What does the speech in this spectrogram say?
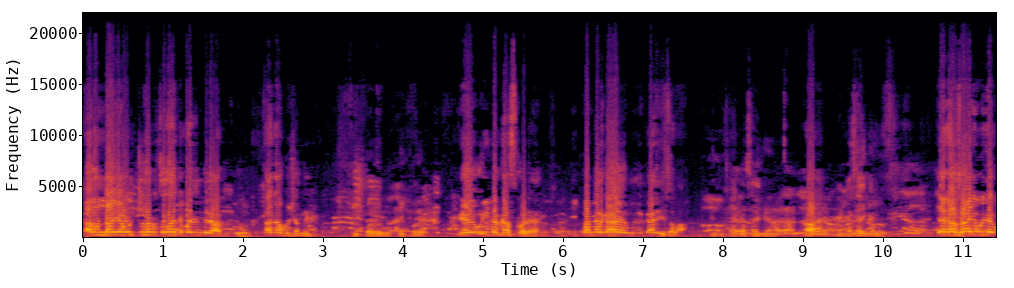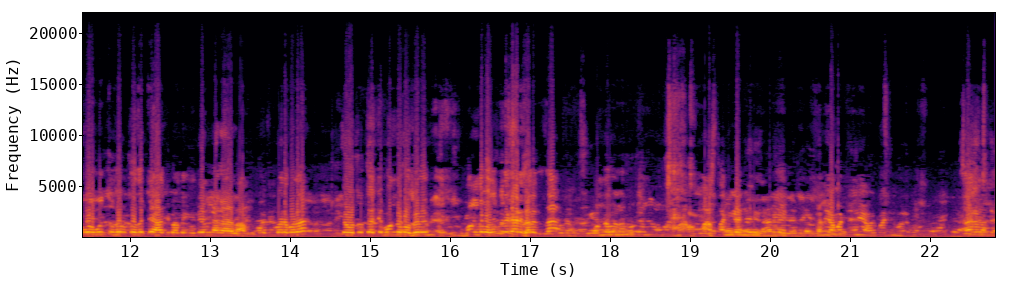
কারণটা ইয়া উচ্চ ধরে তো যাইতে পারেন টাকা পয়সা নেই। কি করে কি করে? এই ওইটার কাজ করে। ইট পাঙ্গার গাড়ি চালা। টাকা সাইকেল হ্যাঁ? টাকা সাইকেল দেখা যায় ওই যে উচ্চ ধরে তো টাকা দিবা লাগে রেল লাগাইলাম কদিন পরে পরে তো তো তাই পনেরো বছরে পনেরো বছর ধরে গাড়ি চালাতে না। পনেরো বছর ধরে পাঁচ টাকা গাড়ি নিয়ে যাই। খালি আমার ট্রেনে হয় কদিন পরে। পরে সাইরা না জি?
